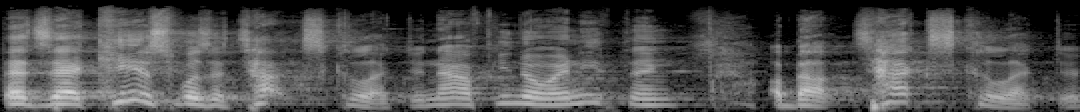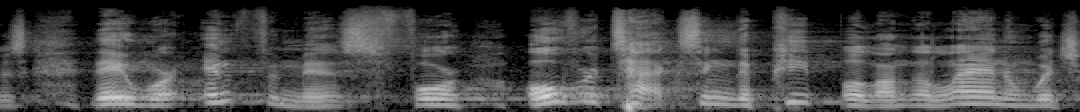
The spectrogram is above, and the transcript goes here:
that Zacchaeus was a tax collector. Now, if you know anything about tax collectors, they were infamous for overtaxing the people on the land in which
